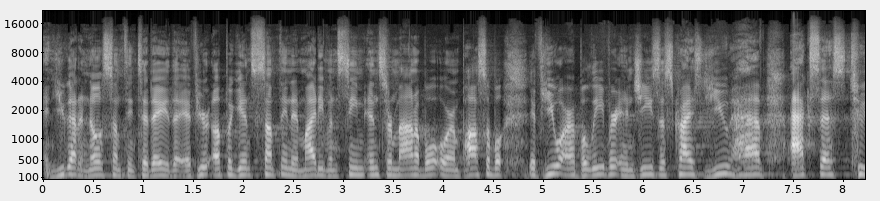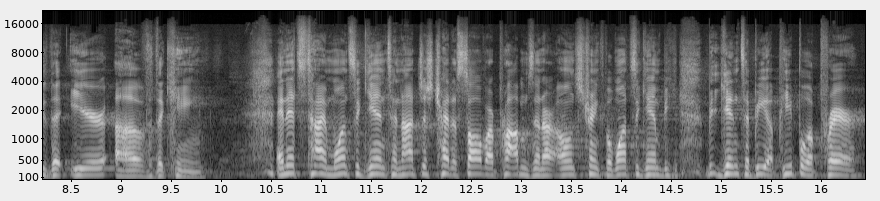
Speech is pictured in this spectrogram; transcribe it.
And you got to know something today that if you're up against something that might even seem insurmountable or impossible, if you are a believer in Jesus Christ, you have access to the ear of the King. And it's time once again to not just try to solve our problems in our own strength, but once again be, begin to be a people of prayer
